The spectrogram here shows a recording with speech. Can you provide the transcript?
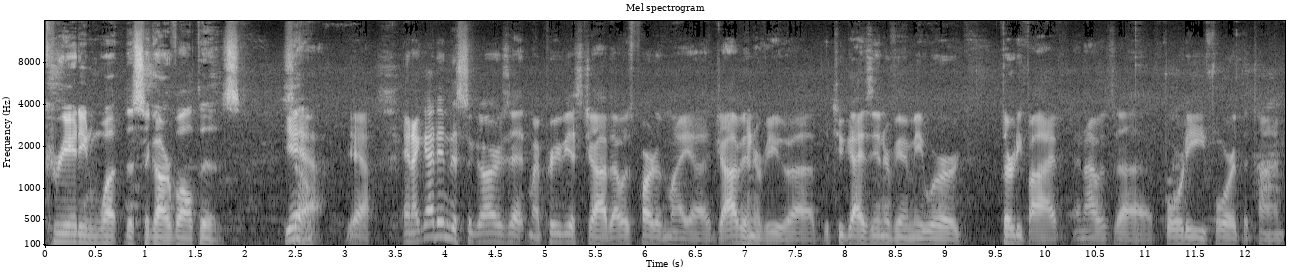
creating what the cigar vault is. Yeah, so. yeah. And I got into cigars at my previous job. That was part of my uh, job interview. Uh, the two guys interviewing me were 35, and I was uh, 44 at the time.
